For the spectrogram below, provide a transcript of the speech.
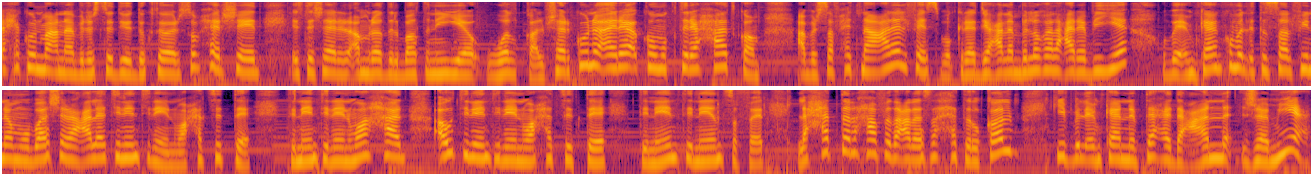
رح يكون معنا بالاستوديو الدكتور صبحي رشيد استشاري الأمراض الباطنية والقلب. شاركونا آرائكم واقتراحاتكم عبر صفحتنا على الفيسبوك راديو علم باللغة العربية وبإمكانكم الاتصال فينا مباشرة على 2216 221 أو 2216 220 لحتى نحافظ على صحة القلب. كيف بالإمكان نبتعد عن جميع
